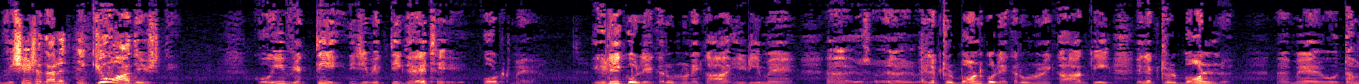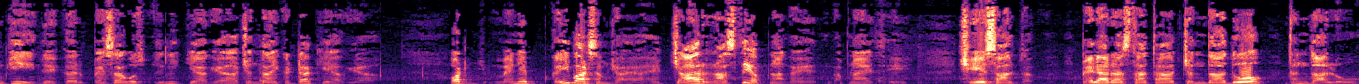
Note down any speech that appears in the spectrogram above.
विशेष अदालत ने क्यों आदेश दी कोई व्यक्ति, निजी व्यक्ति गए थे कोर्ट में ईडी को लेकर उन्होंने कहा ईडी में इलेक्ट्रल बॉन्ड को लेकर उन्होंने कहा कि इलेक्ट्रल बॉन्ड में वो धमकी देकर पैसा वसूली किया गया, चंदा इकट्ठा किया गया। और मैंने कई बार समझाया है, चार रास्ते अपना गए, अपनाए थे, छह साल तक। पहला रास्ता था, चंदा दो, धंधा लो।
